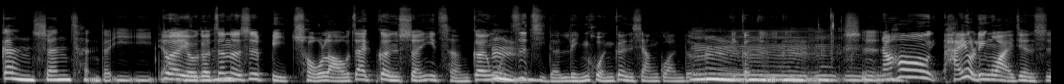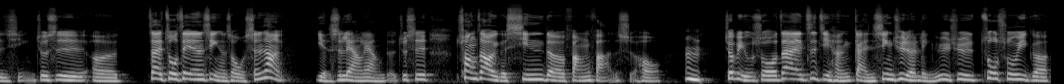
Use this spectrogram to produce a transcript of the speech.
更深层的意义。对，有一个真的是比酬劳再更深一层，跟我自己的灵魂更相关的一个意义。嗯嗯，是。然后还有另外一件事情，就是呃，在做这件事情的时候，我身上也是亮亮的，就是创造一个新的方法的时候。嗯，就比如说，在自己很感兴趣的领域去做出一个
